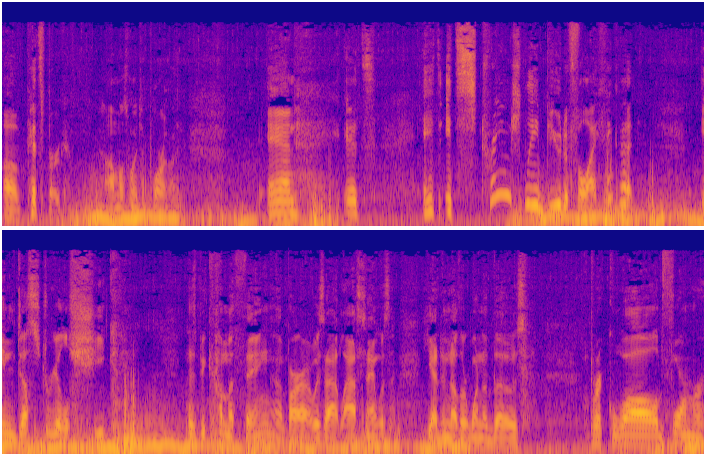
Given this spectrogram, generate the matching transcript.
of Pittsburgh. I almost went to Portland, and it's it, it's strangely beautiful. I think that industrial chic has become a thing. The bar I was at last night was yet another one of those brick walled, former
